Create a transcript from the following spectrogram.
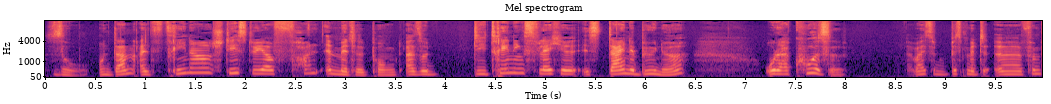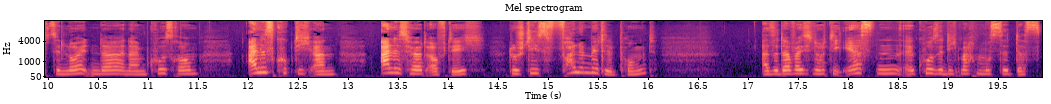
so. Und dann als Trainer stehst du ja voll im Mittelpunkt. Also die Trainingsfläche ist deine Bühne oder Kurse. Weißt du, du bist mit äh, 15 Leuten da in einem Kursraum, alles guckt dich an, alles hört auf dich. Du stehst voll im Mittelpunkt. Also da weiß ich noch, die ersten äh, Kurse, die ich machen musste, das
